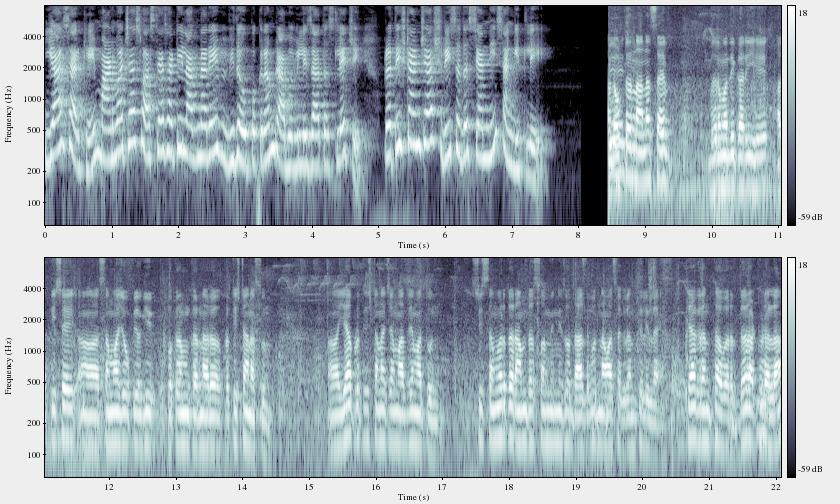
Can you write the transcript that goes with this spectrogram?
यासारखे मानवाच्या स्वास्थ्यासाठी लागणारे विविध उपक्रम राबविले जात असल्याचे प्रतिष्ठानच्या श्री सदस्यांनी सांगितले. डॉक्टर नानासाहेब धर्माधिकारी हे अतिशय समाज समाजोपयोगी उपक्रम करणारं प्रतिष्ठान असून या प्रतिष्ठानाच्या माध्यमातून श्री समर्थ रामदास स्वामींनी जो दासबोध नावाचा ग्रंथ लिहिला आहे त्या ग्रंथावर दर आठवड्याला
